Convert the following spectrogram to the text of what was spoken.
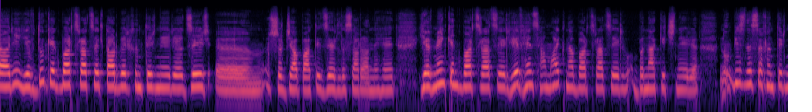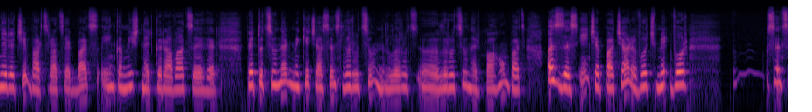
տարի եւ դուք եք բարձրացել տարբեր խնդիրները ձեր շրջապատի, ձեր լսարանի հետ եւ մենք ենք բարձրացել եւ հենց համայնքն է բարձրացել բնակիչները։ Նու բիզնեսը խնդիրները չի բարձրացել, բայց ինքը միշտ ներգրաված է եղել։ Պետությունն էլ մի քիչ ասենց լրություն լրություն էր պահում պահում, բայց ըստ ձեզ ինչ է պատճառը ոչ որ սենց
